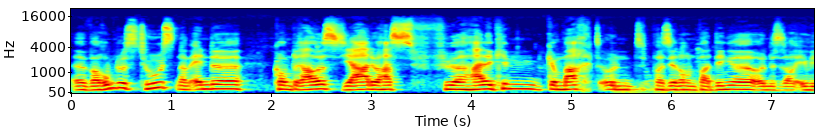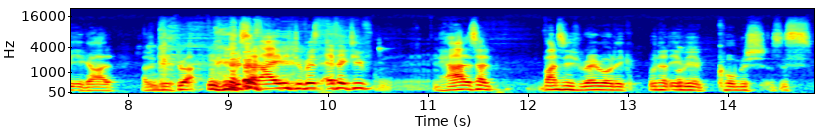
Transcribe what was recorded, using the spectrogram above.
äh, warum du es tust und am Ende kommt raus, ja, du hast für Harlequin gemacht und passieren noch ein paar Dinge und es ist auch irgendwie egal. Also du, du, du bist halt eigentlich, du bist effektiv, ja, das ist halt wahnsinnig railroadig und halt irgendwie Okay. komisch. Es ist,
